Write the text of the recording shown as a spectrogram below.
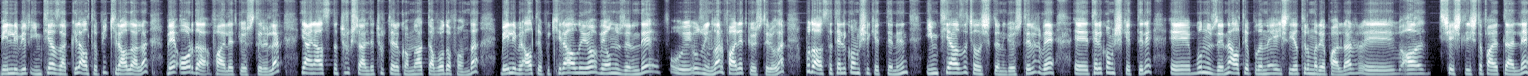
Belli bir imtiyaz hakkıyla altyapıyı kiralarlar ve orada faaliyet gösterirler. Yani aslında Turkcell'de, Türk Telekom'da hatta Vodafone'da belli bir altyapı kiralıyor ve onun üzerinde uzun yıllar faaliyet gösteriyorlar. Bu da aslında telekom şirketlerinin imtiyazlı çalıştıklarını gösterir ve e, telekom şirketleri e, bunun üzerine altyapılarını e, işte yatırımları yaparlar. E, a, çeşitli işte faaliyetlerle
